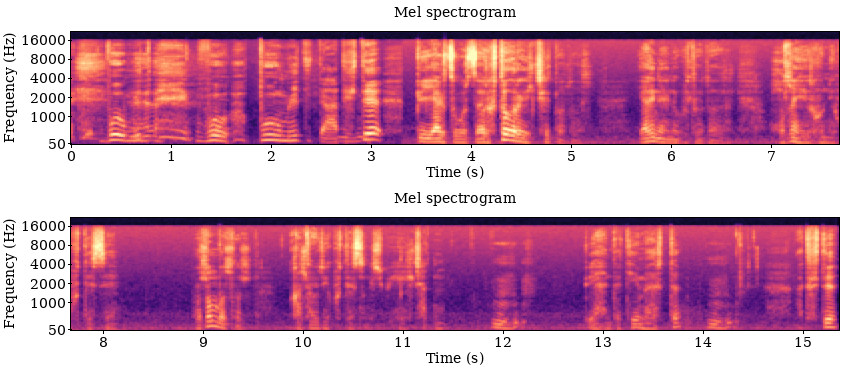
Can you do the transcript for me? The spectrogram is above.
бөө мэд бөө бөө мэд да. Гэхдээ би яг зүгээр зөрөгтэйгээр хэлчихэд бол яг нэг үлэхэд бол хулан хэрхүүний бүтээсэ. Хулан болгол гал хоёрыг бүтээсэн гэж би хэлж чадна. Би ханда тийм хайртай. А тэгвэл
